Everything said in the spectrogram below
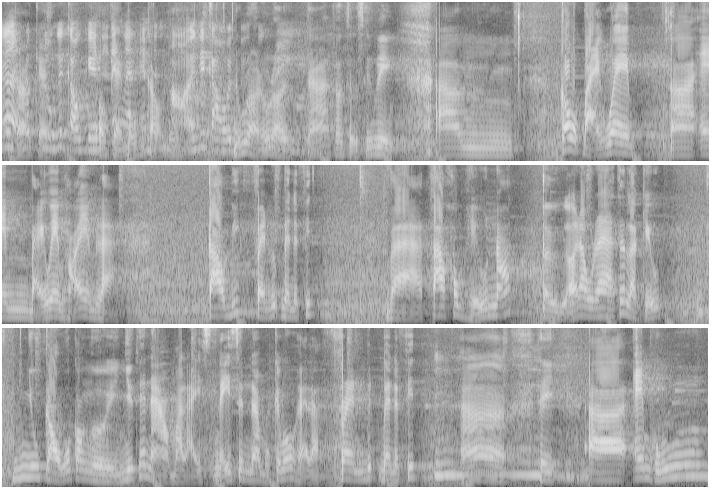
Tức là Ok. đúp luôn cái câu kia ok để bốn câu được hỏi cái câu đúng rồi đúng rồi. riêng. đó câu tự xứng riêng à, có một bạn của em à, em bạn của em hỏi em là tao biết friend with benefit và tao không hiểu nó từ ở đâu ra. Tức là kiểu nhu cầu của con người như thế nào mà lại nảy sinh ra một cái mối hệ là friend with benefit? À, thì à, em cũng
